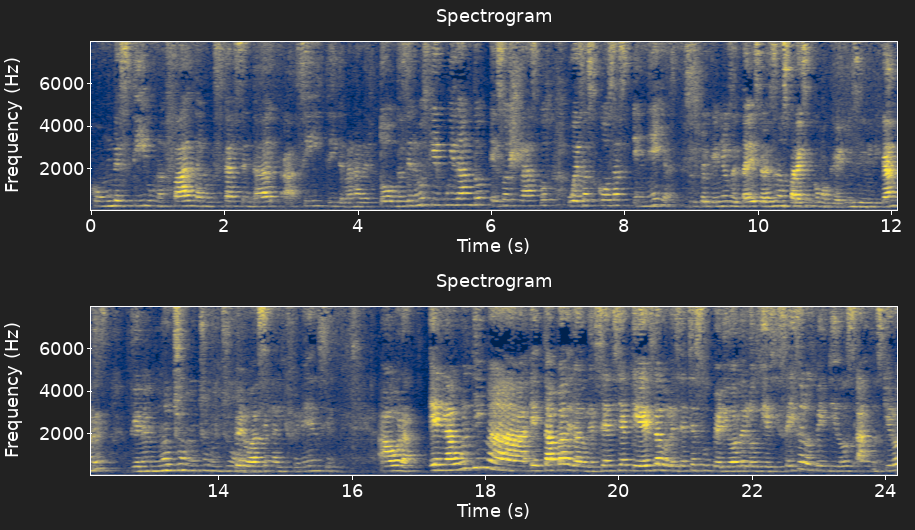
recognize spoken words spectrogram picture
con un vestido, una falda, no estar sentada así y te van a ver todo. Entonces tenemos que ir cuidando esos rasgos o esas cosas en ellas. Esos pequeños detalles que a veces nos parecen como que insignificantes, tienen mucho, mucho, mucho. Pero hacen la diferencia. Ahora, en la última etapa de la adolescencia, que es la adolescencia superior de los 16 a los 22 años, quiero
